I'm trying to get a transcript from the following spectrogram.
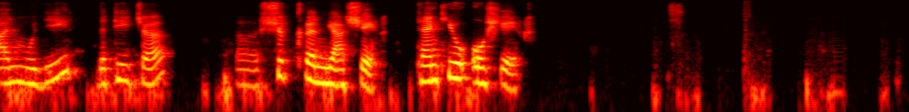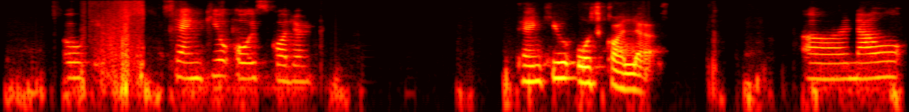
Al-Mudir, the teacher, uh, Shukran Ya Sheikh. Thank you, O Sheikh. Okay. Thank you, O scholar. Thank you, O scholar. Uh, now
